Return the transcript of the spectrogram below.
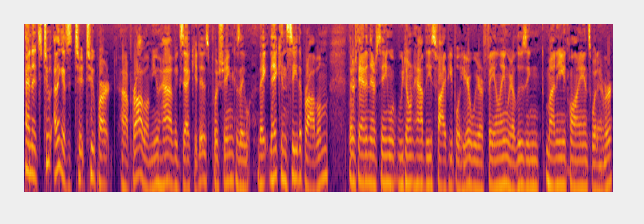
And it's two. I think it's a two, two part uh, problem. You have executives pushing because they, they they can see the problem. They're standing there saying, "We don't have these five people here. We are failing. We are losing money, clients, whatever."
